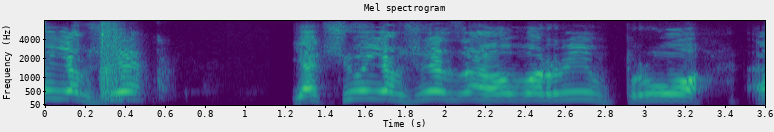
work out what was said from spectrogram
я вже, якщо я вже заговорив про е,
